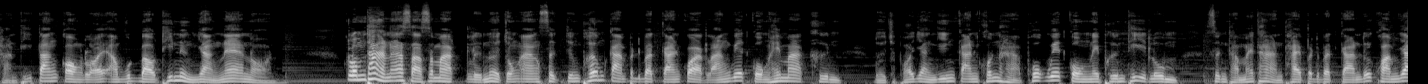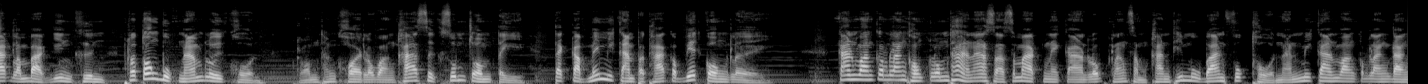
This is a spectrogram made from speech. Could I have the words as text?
ฐานที่ตั้งกองร้อยอาวุธเบาที่ 1 อย่างแน่นอน กรมทหารอาสาสมัคร หรือหน่วยจงอางศึกจึงเพิ่มการปฏิบัติการกวาดล้างเวียดกงให้มากขึ้น โดยเฉพาะอย่างยิ่งการค้นหาพวกเวียดกงในพื้นที่ลุ่มซึ่งทำให้ทหารไทยปฏิบัติการด้วยความยากลำบากยิ่งขึ้น เพราะต้องบุกน้ำลุยโคลน พร้อมทั้งคอยระวังค่าศึกซุ่มโจมตี แต่กลับไม่มีการประทะกับเวียดกงเลย การวางกำลังของกรมทหารอาสาสมัครในการรบครั้งสำคัญที่หมู่บ้านฟุกโถนั้นมีการวางกำลังดัง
